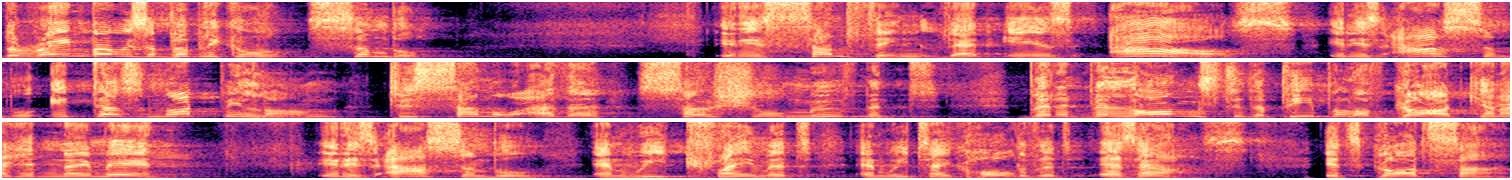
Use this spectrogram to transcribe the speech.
The rainbow is a biblical symbol. It is something that is ours. It is our symbol. It does not belong to some or other social movement, but it belongs to the people of God. Can I get an amen? It is our symbol, and we claim it and we take hold of it as ours. It's God's sign.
